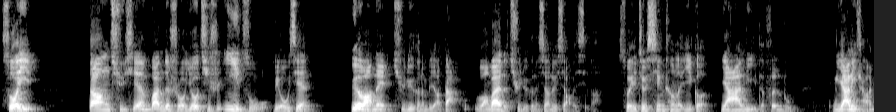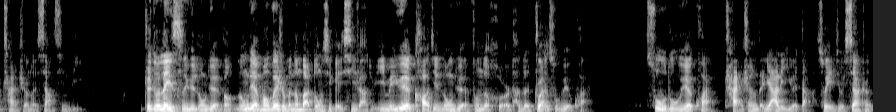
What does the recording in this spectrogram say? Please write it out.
所以，当曲线弯的时候，尤其是一组流线越往内，曲率可能比较大，往外的曲率可能相对小一些啊。所以就形成了一个压力的分布，这个压力场产生了向心力。这就类似于龙卷风。龙卷风为什么能把东西给吸上去？因为越靠近龙卷风的核，它的转速越快，速度越快，产生的压力越大，所以就向成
